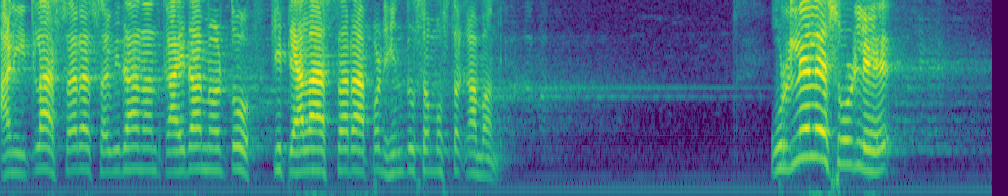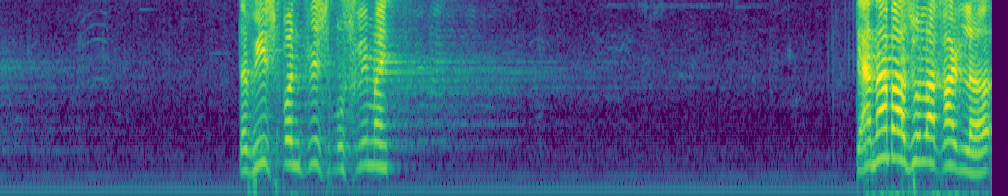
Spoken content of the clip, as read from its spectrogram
आणि इथला असणारा संविधान आणि कायदा मिळतो की त्याला असणारा आपण हिंदू समजतं कामाने. उरलेले सोडले तर वीस पंचवीस मुस्लिम आहेत. त्यांना बाजूला काढलं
